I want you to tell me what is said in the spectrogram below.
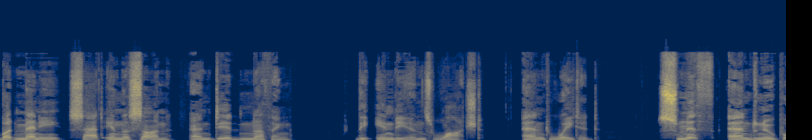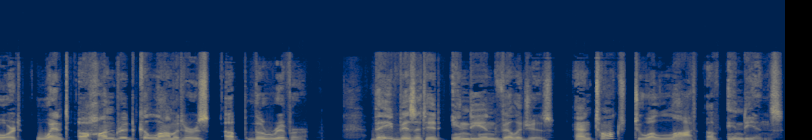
but many sat in the sun and did nothing. The Indians watched and waited. Smith and Newport went a hundred kilometers up the river. They visited Indian villages and talked to a lot of Indians.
